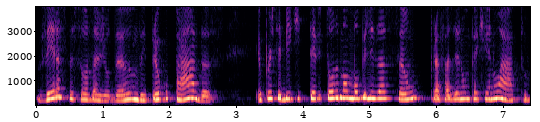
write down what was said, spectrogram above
Ver as pessoas ajudando e preocupadas, eu percebi que teve toda uma mobilização para fazer um pequeno ato.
